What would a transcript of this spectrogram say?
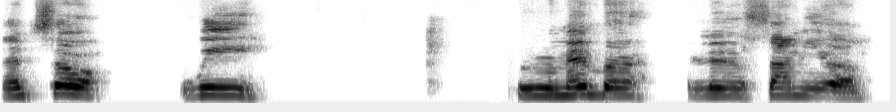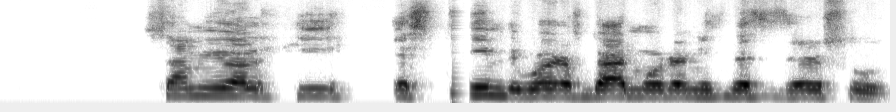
And so we, we remember little Samuel. Samuel, he esteemed the word of God more than his necessary food.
